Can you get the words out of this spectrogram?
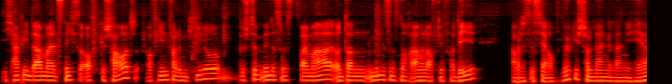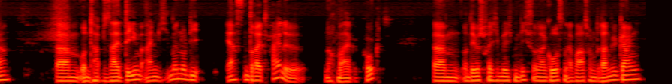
Ich habe ihn damals nicht so oft geschaut, auf jeden Fall im Kino, bestimmt mindestens zweimal und dann mindestens noch einmal auf DVD. Aber das ist ja auch wirklich schon lange, lange her. Ähm, und habe seitdem eigentlich immer nur die ersten drei Teile nochmal geguckt. Ähm, und dementsprechend bin ich mit nicht so einer großen Erwartung drangegangen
